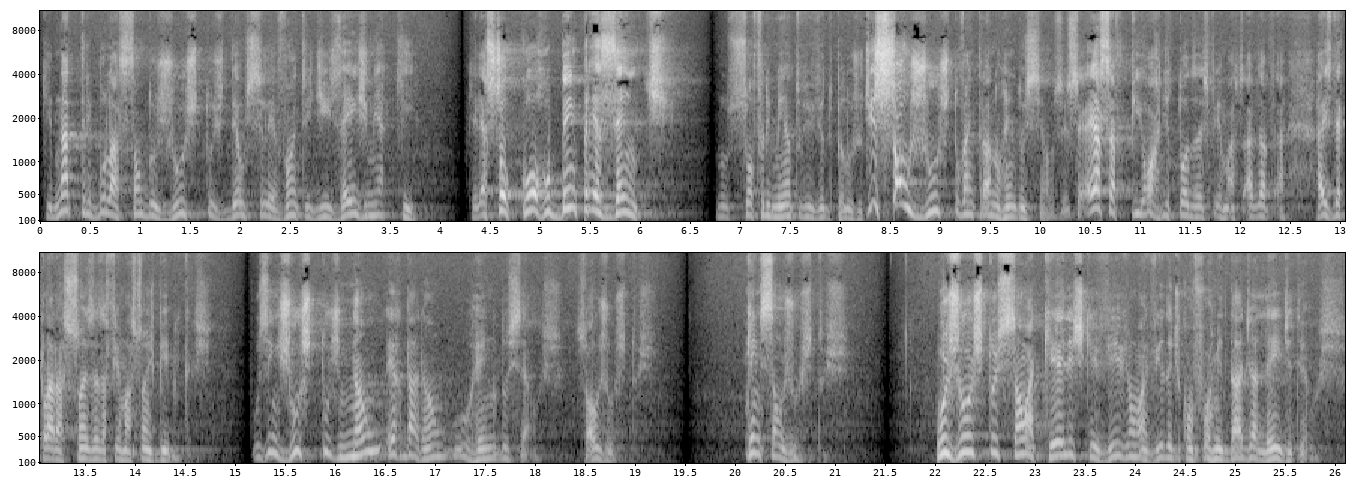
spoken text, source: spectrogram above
que na tribulação dos justos Deus se levanta e diz: Eis-me aqui. Que Ele é socorro bem presente no sofrimento vivido pelo justo. E só o justo vai entrar no reino dos céus. Isso, essa é a pior de todas as, afirmações, as declarações, as afirmações bíblicas. Os injustos não herdarão o reino dos céus, só os justos. Quem são justos? Os justos são aqueles que vivem uma vida de conformidade à lei de Deus.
